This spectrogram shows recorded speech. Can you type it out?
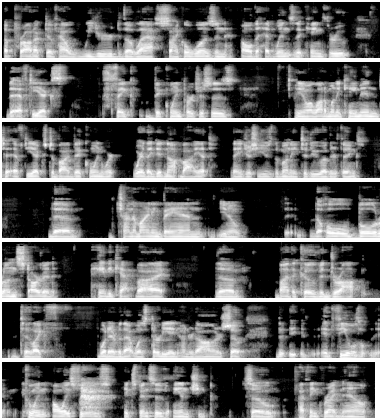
a product of how weird the last cycle was and all the headwinds that came through the FTX fake Bitcoin purchases. You know, a lot of money came into FTX to buy Bitcoin where, where they did not buy it. They just used the money to do other things. The China mining ban, you know, the whole bull run started handicapped by the by the COVID drop to like whatever that was, thirty eight hundred dollars. So it, feels Bitcoin always feels expensive and cheap. So I think right now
